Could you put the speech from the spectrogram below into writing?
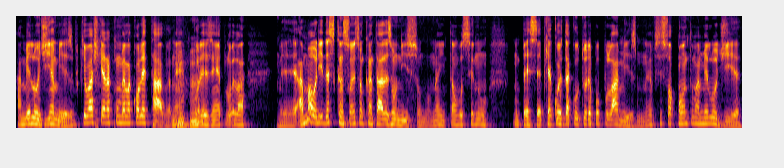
a melodia mesmo, porque eu acho que era como ela coletava, né? Uhum. Por exemplo, ela é, a maioria das canções são cantadas uníssono, né? Então você não, não percebe que é coisa da cultura popular mesmo, né? Você só conta uma melodia.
